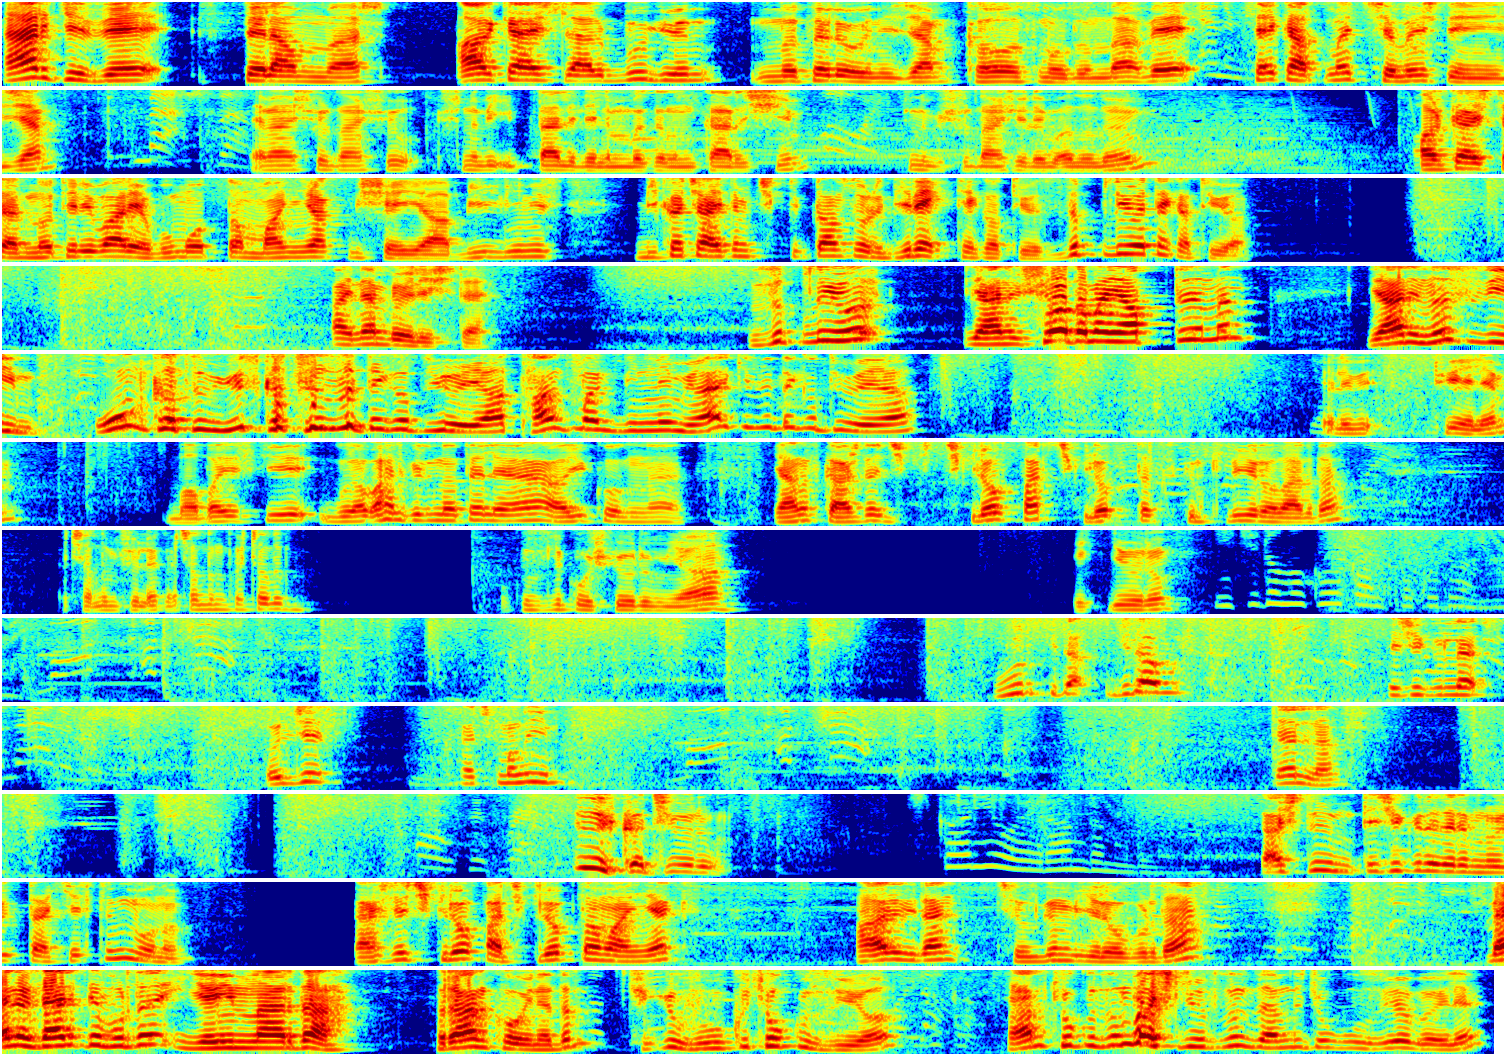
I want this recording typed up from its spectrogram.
Herkese selamlar. Arkadaşlar bugün Natalie oynayacağım Kaos modunda ve tek atma challenge deneyeceğim. Hemen şuradan şu şunu bir iptal edelim bakalım kardeşim. Şunu bir şuradan şöyle bir alalım. Arkadaşlar Natalie var ya bu modda manyak bir şey ya. Bildiğiniz birkaç item çıktıktan sonra direkt tek atıyor. Zıplıyor tek atıyor. Aynen böyle işte. Zıplıyor. Yani şu adama yaptığımın yani nasıl diyeyim 10 katı 100 katı hızla tek atıyor ya. Tank bank dinlemiyor. Herkese tek atıyor ya. Böyle bir tüyelim. Baba eski global bir Natalya ha. Ayık olun ha. Yalnız karşıda Çik Çikilop var. Çikilop da sıkıntılı hero'larda. Kaçalım şöyle kaçalım kaçalım. Çok hızlı koşuyorum ya. Bekliyorum. Vur bir daha bir daha vur. Teşekkürler. Ölce kaçmalıyım. Gel lan. Ih kaçıyorum. Kaçtım. Teşekkür ederim Lolita. Kestin mi onu? Karşıda Çikilop var. Çikilop da manyak. Harbiden çılgın bir hero burada. Ben özellikle burada yayınlarda Frank oynadım. Çünkü Hook'u çok uzuyor. Hem çok uzun başlıyorsunuz hem de çok uzuyor böyle.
